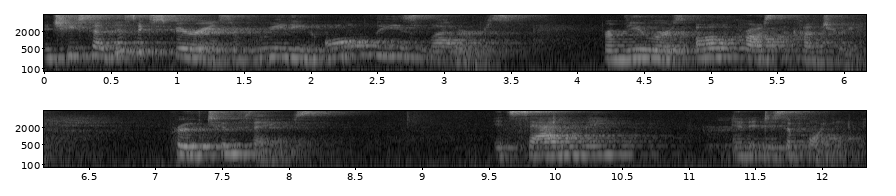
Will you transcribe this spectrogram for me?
And she said, This experience of reading all these letters from viewers all across the country proved two things it saddened me and it disappointed me.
